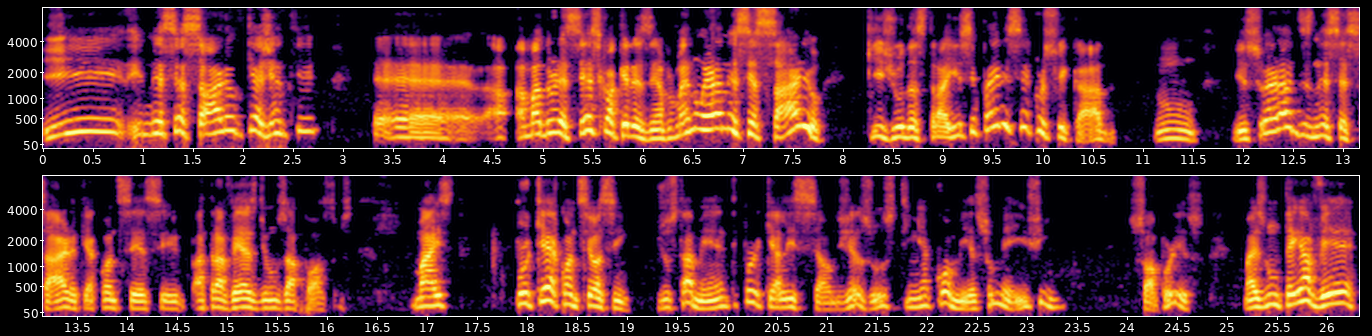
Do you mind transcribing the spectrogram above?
E, e necessário que a gente é, amadurecesse com aquele exemplo, mas não era necessário que Judas traísse para ele ser crucificado. Não, isso era desnecessário que acontecesse através de um dos apóstolos. Mas por que aconteceu assim? Justamente porque a lição de Jesus tinha começo, meio e fim. Só por isso. Mas não tem a ver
